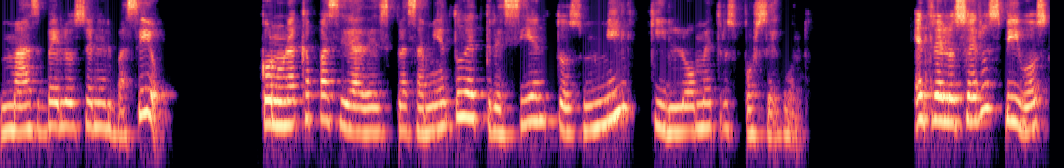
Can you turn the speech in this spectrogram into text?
más veloz en el vacío, con una capacidad de desplazamiento de 300.000 kilómetros por segundo. Entre los seres vivos,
